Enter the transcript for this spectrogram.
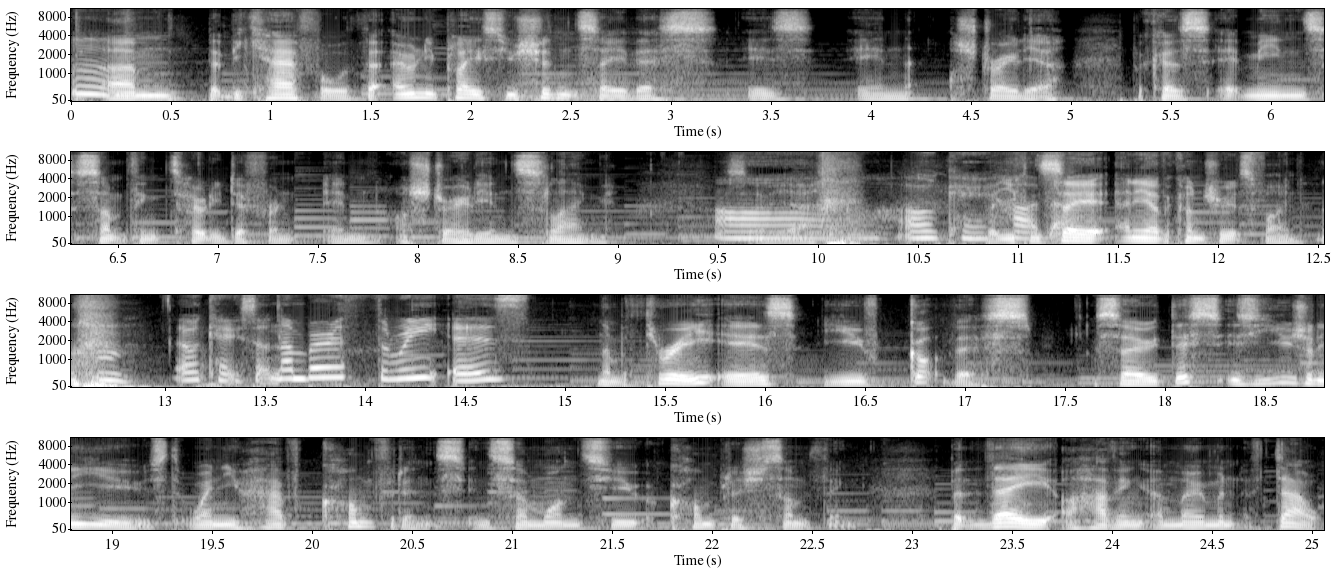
Mm. Um, but be careful. The only place you shouldn't say this is in Australia because it means something totally different in Australian slang. Oh, so yeah. Oh, okay. but you can say it any other country. It's fine. mm, okay. So number three is. Number three is you've got this. So this is usually used when you have confidence in someone to accomplish something, but they are having a moment of doubt.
